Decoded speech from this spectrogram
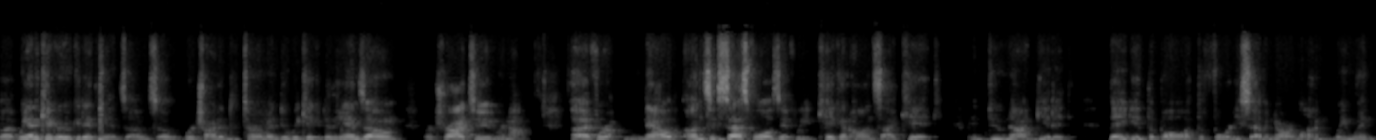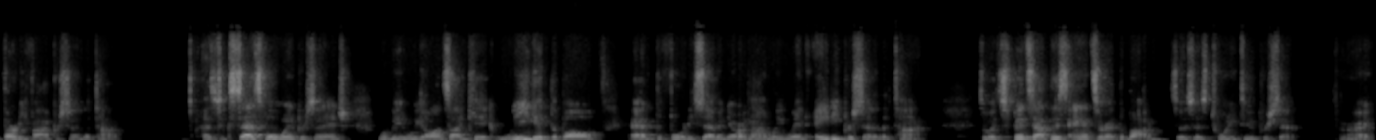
But we had a kicker who could hit the end zone. So we're trying to determine do we kick it to the end zone or try to or not. Uh, if we're now unsuccessful, as if we kick an onside kick and do not get it, they get the ball at the 47 yard line. We win 35% of the time. A successful win percentage will be we onside kick, we get the ball at the 47 yard line. We win 80% of the time. So it spits out this answer at the bottom. So it says 22%. All right.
